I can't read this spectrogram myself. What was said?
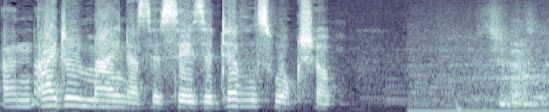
An idle mind, as they say, is a devil's workshop. Sit down.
